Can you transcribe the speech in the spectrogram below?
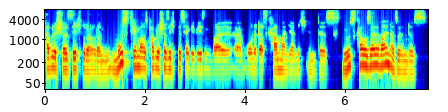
Publisher-Sicht oder, oder ein Muss-Thema aus Publisher-Sicht bisher gewesen, weil ähm, ohne das kam man ja nicht in das News-Karussell rein, also in das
